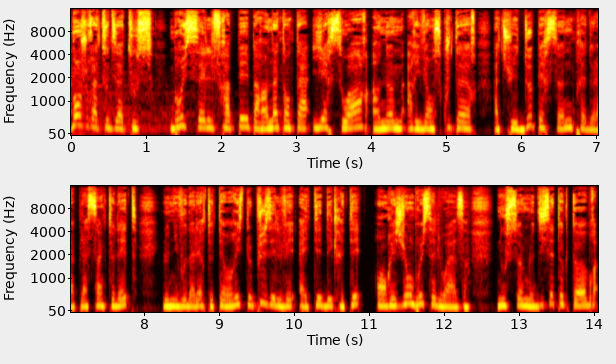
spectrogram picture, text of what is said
Bonjour à toutes et à tous. Bruxelles frappée par un attentat hier soir. Un homme arrivé en scooter a tué deux personnes près de la place Sainte-Tolette. Le niveau d'alerte terroriste le plus élevé a été décrété en région bruxelloise. Nous sommes le 17 octobre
